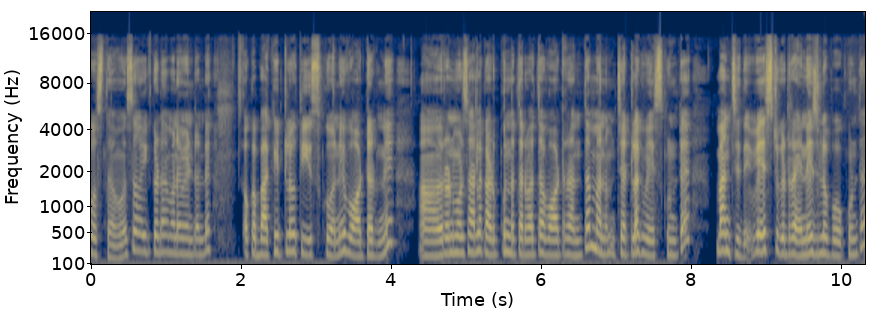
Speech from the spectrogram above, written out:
పోస్తాము. సో ఇక్కడ మనం ఏంటంటే ఒక బకెట్లో తీసుకొని వాటర్ని రెండు మూడు సార్లు కడుక్కున్న తర్వాత వాటర్ అంతా మనం చెట్లకు వేసుకుంటే మంచిది. వేస్ట్గా డ్రైనేజ్లో పోకుండా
